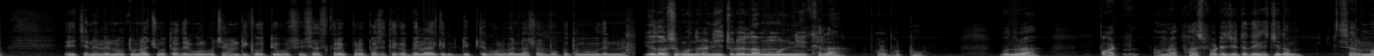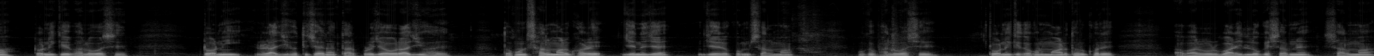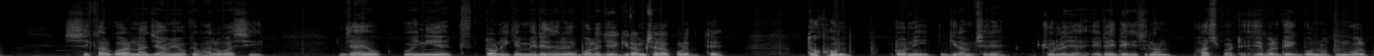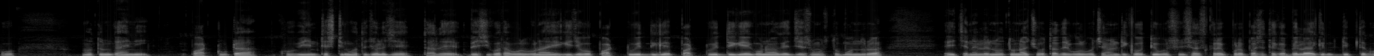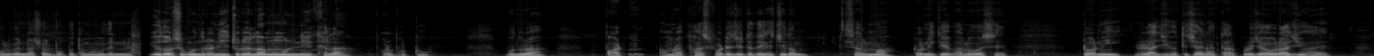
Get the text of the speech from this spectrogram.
এই চ্যানেলে নতুন আছো, তাদের বলব চ্যানেলটিকে অতি অবশ্যই সাবস্ক্রাইব করে পাশে থাকা বেল আইকনটি টিপতে ভুলবেন না, সর্বপ্রথম আমাদের প্রিয় দর্শক বন্ধুরা, নিয়ে চলে এলাম মন নিয়ে খেলা, পর্ব টু বন্ধুরা পার্ট আমরা ফার্স্ট পার্টে যেটা দেখেছিলাম, সালমা টনিকে ভালোবাসে, টনি রাজি হতে চায় না, তারপরে যাও রাজি হয়। তখন সালমার ঘরে জেনে যায় যে এরকম সালমা ওকে ভালোবাসে। টনিকে তখন মারধর করে। আবার ওর বাড়ির লোকের সামনে সালমা স্বীকার করে না যে আমি ওকে ভালোবাসি। যাই হোক, ওই নিয়ে টনিকে মেরে ধরে বলে যে গ্রাম ছাড়া করে দিতে। তখন টনি গ্রাম ছেড়ে চলে যায়। এটাই দেখেছিলাম ফার্স্ট পার্টে এবার দেখব নতুন গল্প, নতুন কাহিনী পার্ট টুটা খুবই ইন্টারেস্টিং হতে চলেছে। তাহলে বেশি কথা বলব না, এগিয়ে যাব পার্ট টু এর দিকে। পার্ট টু এর দিকে এগোনো আগে যে সমস্ত বন্ধুরা এই চ্যানেলে নতুন আছো, তাদের বলব চ্যানেলটিকে অতি অবশ্যই সাবস্ক্রাইব করে পাশে থাকা বেল আইকনটি টিপতে ভুলবেন না। সর্বপ্রথম আমাদের প্রিয় দর্শক বন্ধুরা, নিয়ে চলে এলাম মন নিয়ে খেলা, পর্ব টু বন্ধুরা পার্ট আমরা ফার্স্ট পার্টে যেটা দেখেছিলাম, সালমা টনিকে ভালোবাসে। টনি রাজি হতে চায় না, তারপরে যাও রাজি হয়।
